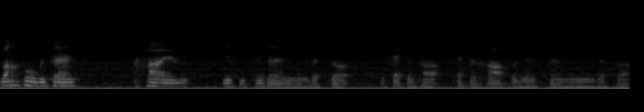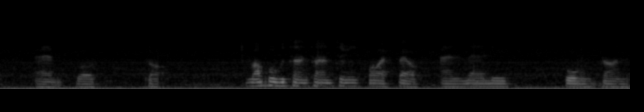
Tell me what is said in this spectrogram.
Rumple returns home. This is the Eternal Universe plot. The second part, second half of the Eternal Universe plot. Um, world plot. Rumple returns home to his wife Belf and their newborn son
